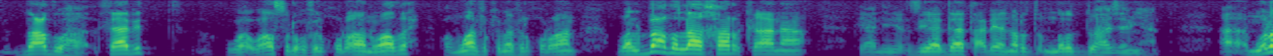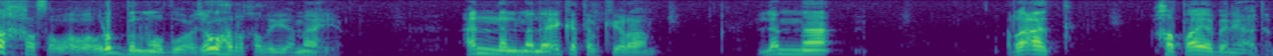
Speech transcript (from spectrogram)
بعضها ثابت وأصله في القرآن واضح وموافق ما في القرآن والبعض الآخر كان يعني زيادات عليها نرد نردها جميعا. آه، ملخص أو لب الموضوع جوهر القضية ما هي؟ أن الملائكة الكرام لما رأت خطايا بني آدم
